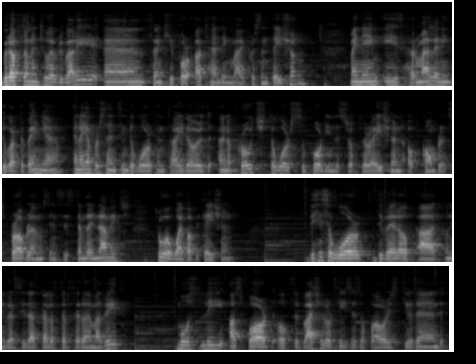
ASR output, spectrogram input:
Good afternoon to everybody and thank you for attending my presentation. My name is Germán Lenin Dugarte Peña and I am presenting the work entitled An Approach Towards Supporting the Structuration of Complex Problems in System Dynamics through a Web Application. This is a work developed at Universidad Carlos III de Madrid, mostly as part of the bachelor thesis of our student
